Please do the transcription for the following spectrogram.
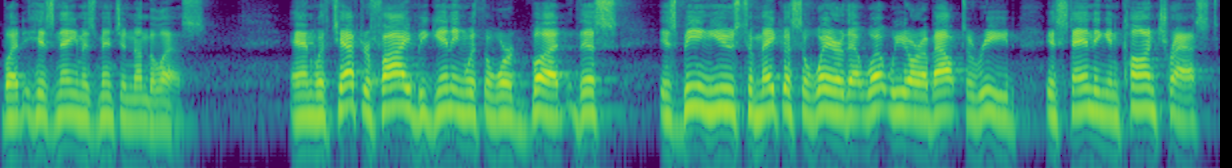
but his name is mentioned nonetheless. And with chapter 5 beginning with the word but, this is being used to make us aware that what we are about to read is standing in contrast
